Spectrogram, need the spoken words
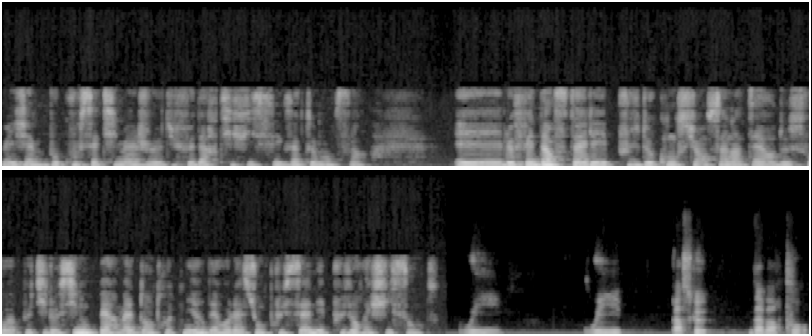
Oui, j'aime beaucoup cette image du feu d'artifice, c'est exactement ça. Et le fait d'installer plus de conscience à l'intérieur de soi peut-il aussi nous permettre d'entretenir des relations plus saines et plus enrichissantes? Oui, oui, parce que d'abord pour,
